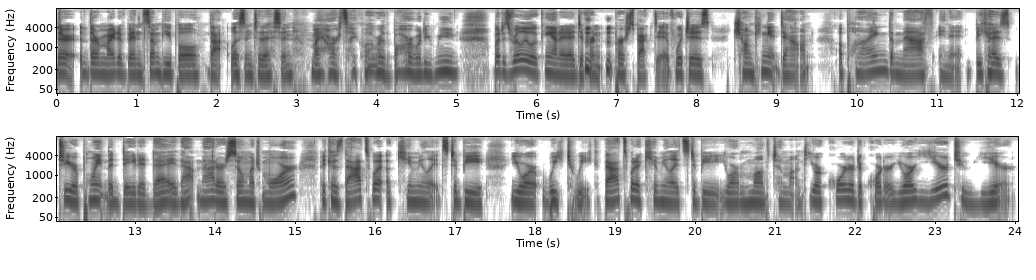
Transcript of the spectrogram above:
there there might have been some people that listen to this and my heart's like lower the bar. What do you mean? But it's really looking at it a different perspective which is chunking it down applying the math in it. Because to your point the day to day that matters so much more because that's what accumulates to be your week to week that's what accumulates to be your month to month your quarter to quarter your year to year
